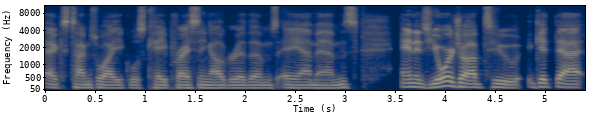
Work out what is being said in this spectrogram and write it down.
x times y equals k pricing algorithms amms and it's your job to get that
